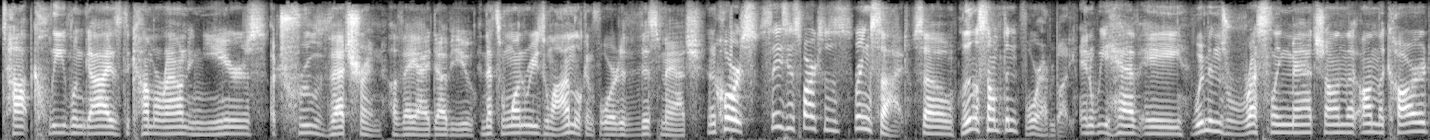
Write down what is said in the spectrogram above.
top Cleveland guys to come around in years, a true veteran of AIW, and that's one reason why I'm looking forward to this match. And of course, Stacey Sparks is ringside, so a little something for everybody. And we have a women's wrestling match on the on the card.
